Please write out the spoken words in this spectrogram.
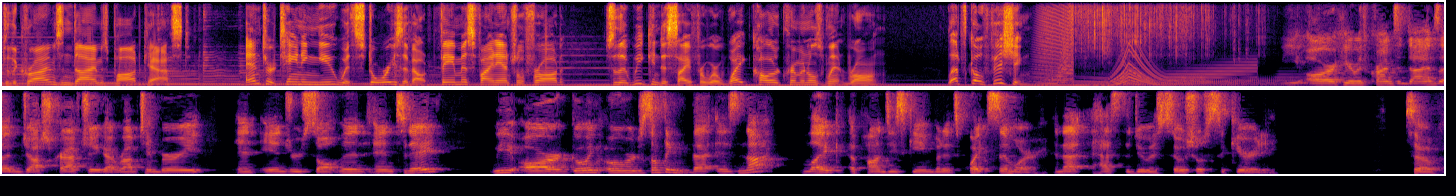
to the Crimes and Dimes podcast, entertaining you with stories about famous financial fraud so that we can decipher where white collar criminals went wrong. Let's go fishing. We are here with Crimes and Dimes. I'm Josh Kraftjig, got Rob Tambury and Andrew Saltman. And today we are going over something that is not like a Ponzi scheme, but it's quite similar, and that has to do with Social Security. So,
